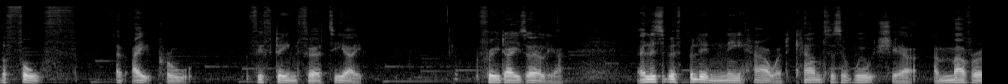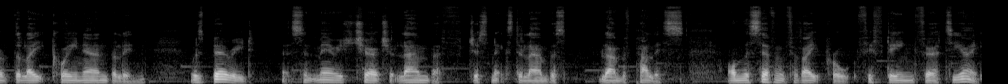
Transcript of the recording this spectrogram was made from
the 4th of April 1538, three days earlier, Elizabeth Boleyn nee Howard, Countess of Wiltshire and mother of the late Queen Anne Boleyn, was buried at St Mary's Church at Lambeth, just next to Lambeth, Lambeth Palace, on the 7th of April 1538.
